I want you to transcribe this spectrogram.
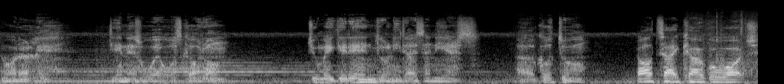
Órale. Tienes huevos, cabrón. You make it in, you'll need eyes and ears. I'll go too. I'll take Overwatch.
